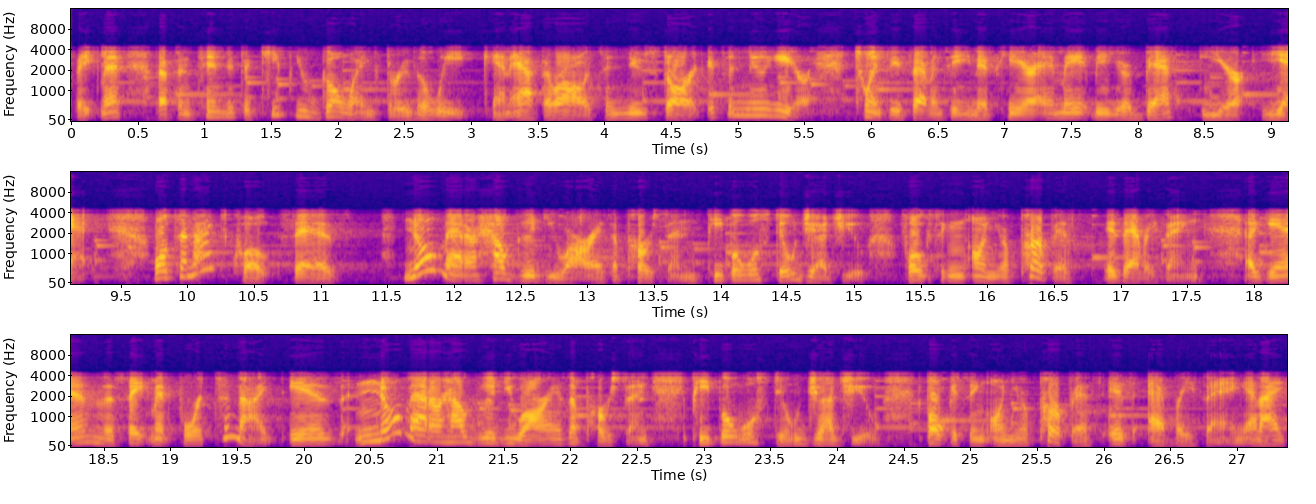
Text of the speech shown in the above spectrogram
statement that's intended to keep you going through the week. And after all, it's a new start, it's a new year. 2017 is here, and may it be your best year yet. Well, tonight's quote says, no matter how good you are as a person, people will still judge you. Focusing on your purpose is everything. Again, the statement for tonight is no matter how good you are as a person, people will still judge you. Focusing on your purpose is everything. And I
